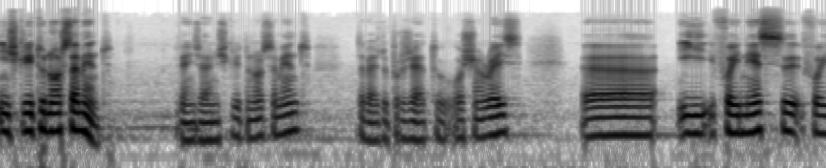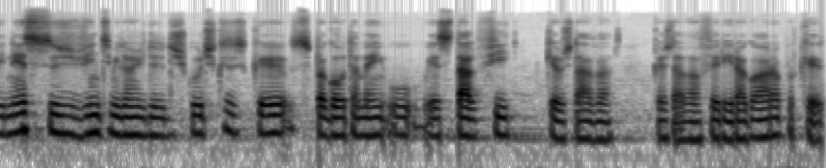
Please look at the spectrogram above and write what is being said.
inscrito no orçamento. Vem já inscrito no orçamento, através do projeto Ocean Race, Uh, e foi, nesse, foi nesses 20 milhões de, de escudos que, que, se pagou também o, esse tal FII que eu estava que eu estava a referir agora, porque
